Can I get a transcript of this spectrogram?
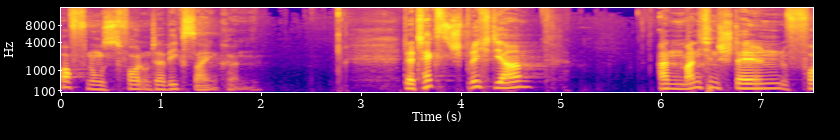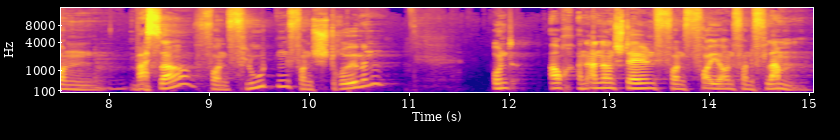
hoffnungsvoll unterwegs sein können. Der Text spricht ja an manchen Stellen von Wasser, von Fluten, von Strömen und auch an anderen Stellen von Feuer und von Flammen.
